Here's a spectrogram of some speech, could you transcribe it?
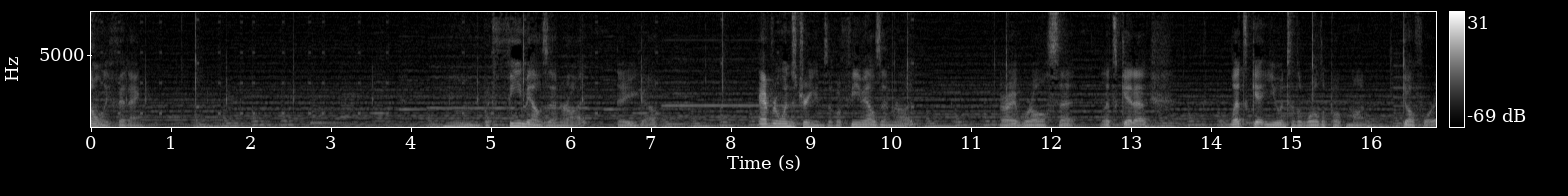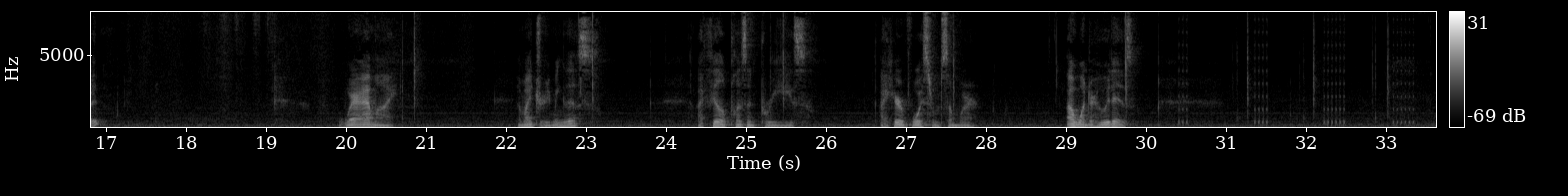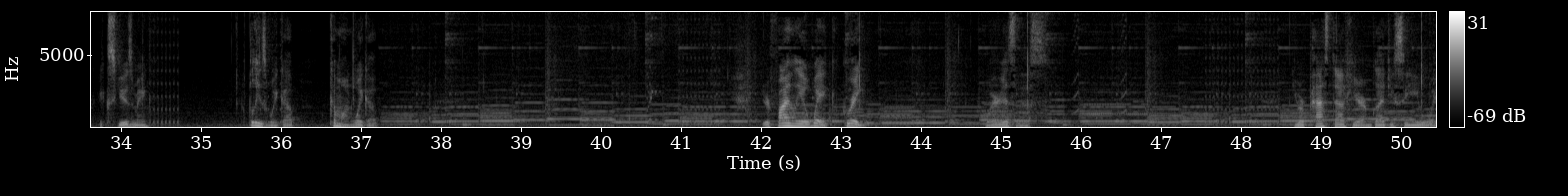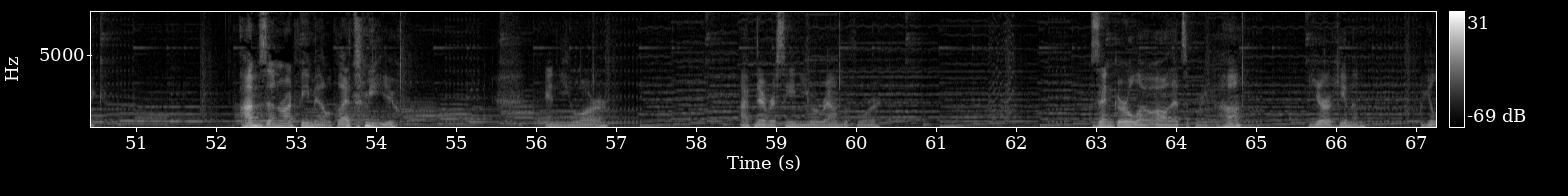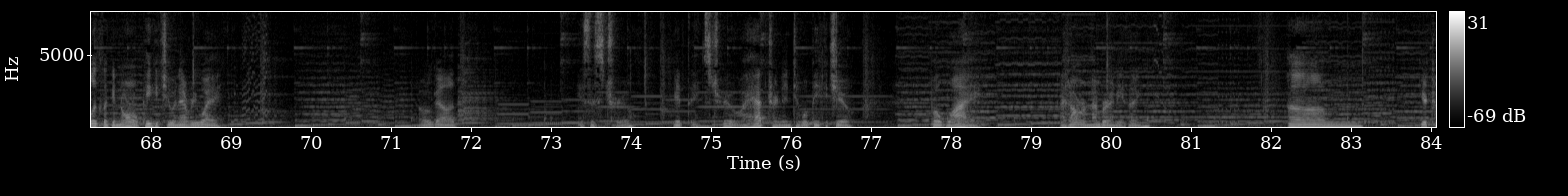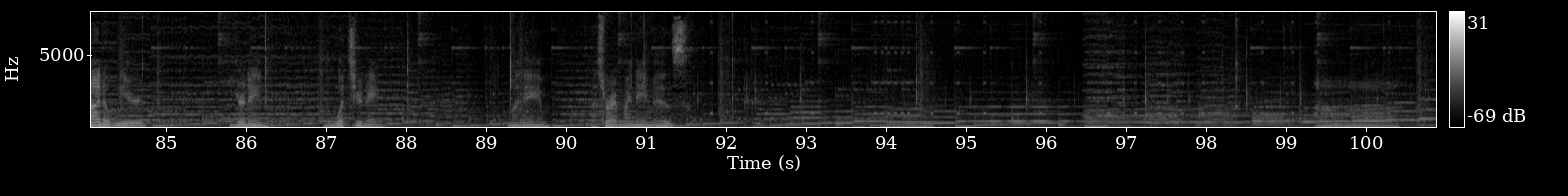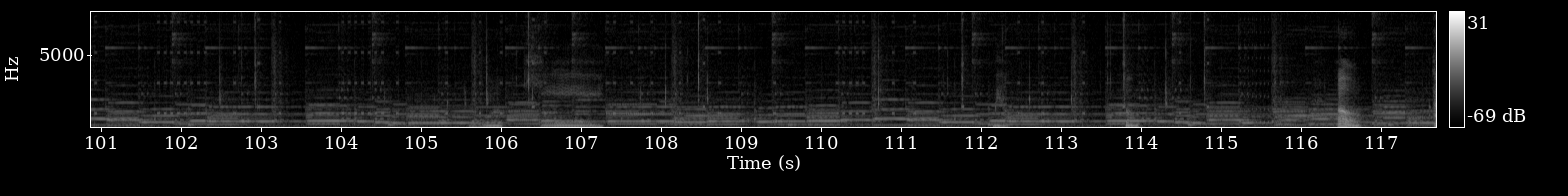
it's only fitting. Hmm, but female Zenrot. There you go. Everyone's dreams of a female Zenrot. Alright, we're all set. Let's get a let's get you into the world of Pokemon. Go for it. Where am I? Am I dreaming this? I feel a pleasant breeze. I hear a voice from somewhere. I wonder who it is. Excuse me. Please wake up. Come on, wake up. You're finally awake. Great. Where is this? You are passed out here. I'm glad you see you awake. I'm Zenrot Female. Glad to meet you. And you are? I've never seen you around before. Zengurlo. Oh, that's a pretty good. Huh? You're a human, but you look like a normal Pikachu in every way. Oh god. Is this true? It, it's true. I have turned into a Pikachu. But why? I don't remember anything. Um, you're kind of weird. Your name? What's your name? My name? That's right, my name is...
